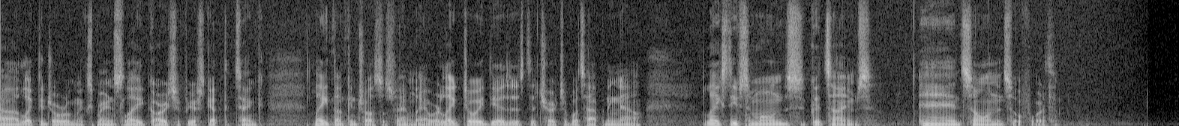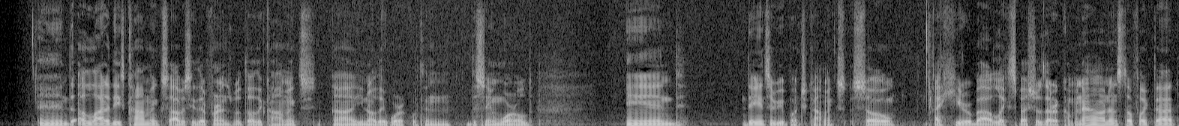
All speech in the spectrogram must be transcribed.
Uh, like the joe rogan experience like ari shaffir skeptic tank like Duncan Trussell's Family Hour, like Joey Diaz's The Church of What's Happening Now, like Steve Simeone's Good Times, and so on and so forth. And a lot of these comics, obviously, they're friends with other comics. Uh, you know, they work within the same world, and they interview a bunch of comics. So I hear about like specials that are coming out and stuff like that,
